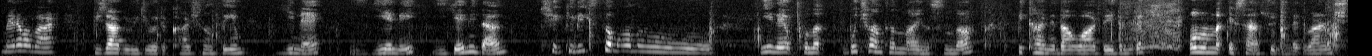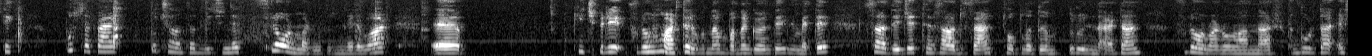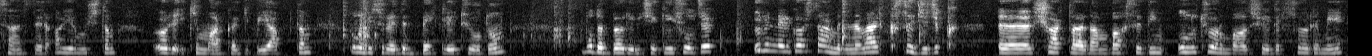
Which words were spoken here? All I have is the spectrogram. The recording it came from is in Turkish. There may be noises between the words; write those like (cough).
Merhabalar. Güzel bir video ile karşınızdayım. Yine yeni, yeniden çekiliş zamanı. Yine buna bu çantanın aynısından bir tane daha vardı elimde. Onunla esens ürünleri vermiştik. Bu sefer bu çantanın içinde Flormar ürünleri var. Ee, hiçbiri Flormar tarafından bana gönderilmedi. Sadece tesadüfen topladığım ürünlerden Flormar olanlar burada esensleri ayırmıştım. Öyle iki marka gibi yaptım. Bunu bir süredir bekletiyordum. Bu da böyle bir çekiliş olacak. Ürünleri göstermeden evvel kısacık e, şartlardan bahsedeyim. Unutuyorum bazı şeyleri söylemeyi.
